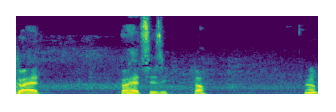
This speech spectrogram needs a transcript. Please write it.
Go ahead. Go ahead, Susie. Go. No?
